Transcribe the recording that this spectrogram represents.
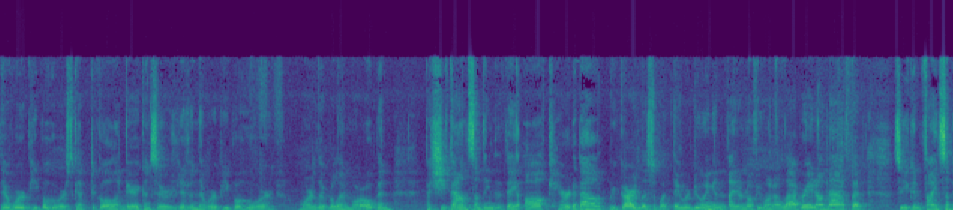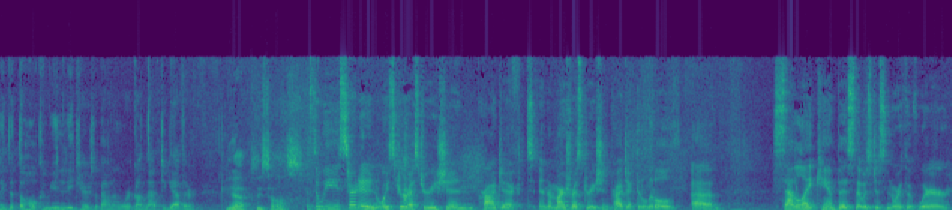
there were people who were skeptical and very conservative, and there were people who were more liberal and more open. But she found something that they all cared about, regardless of what they were doing. And I don't know if you want to elaborate on that, but so you can find something that the whole community cares about and work on that together. yeah, please tell us. So we started an oyster restoration project and a marsh restoration project at a little uh, satellite campus that was just north of where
